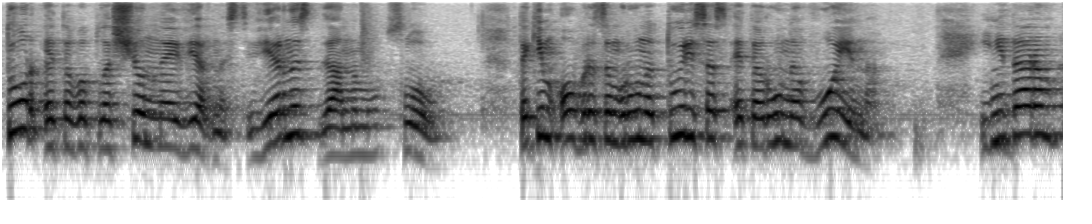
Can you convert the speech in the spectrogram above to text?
Тор это воплощенная верность, верность данному слову. Таким образом руна Турисас это руна воина. И недаром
